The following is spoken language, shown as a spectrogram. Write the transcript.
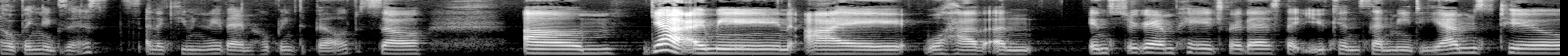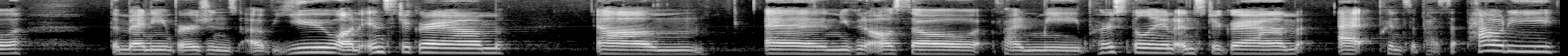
hoping exists and a community that I'm hoping to build. So, um, yeah, I mean, I will have an Instagram page for this that you can send me DMs to. The many versions of you on Instagram. Um, and you can also find me personally on Instagram at Principessa Pouty.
